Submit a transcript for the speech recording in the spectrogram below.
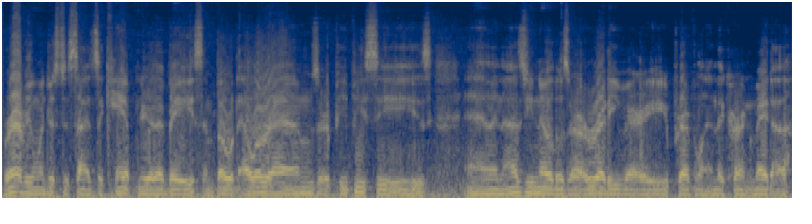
where everyone just decides to camp near their base and boat LRMs or PPCs, and as you know, those are already very prevalent in the current meta.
